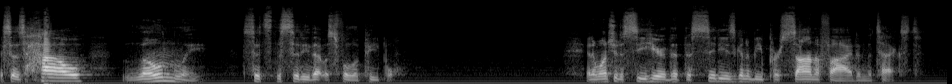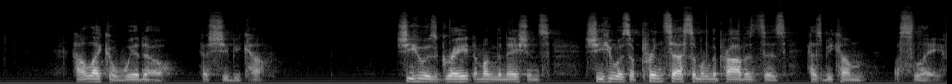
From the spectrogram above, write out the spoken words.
It says, How lonely sits the city that was full of people. And I want you to see here that the city is going to be personified in the text. How like a widow has she become. She who is great among the nations she who was a princess among the provinces has become a slave.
